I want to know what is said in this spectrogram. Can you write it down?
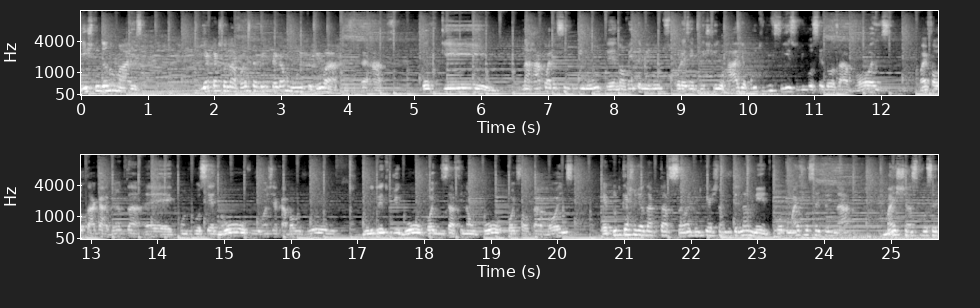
e estudando mais. E a questão da voz também pega muito, viu, Atos? É? Porque narrar 45 minutos, é, 90 minutos, por exemplo, em estilo rádio, é muito difícil de você dosar a voz. Vai faltar a garganta é, quando você é novo, antes de acabar o jogo. No grito de gol pode desafinar um pouco, pode faltar a voz. É tudo questão de adaptação, é tudo questão de treinamento. Quanto mais você treinar, mais chance você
